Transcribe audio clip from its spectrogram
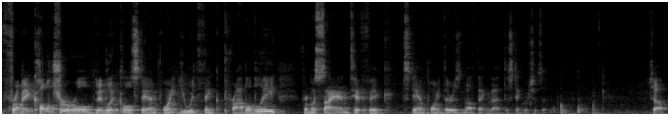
From a cultural, biblical standpoint, you would think probably. From a scientific standpoint, there is nothing that distinguishes it. So,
